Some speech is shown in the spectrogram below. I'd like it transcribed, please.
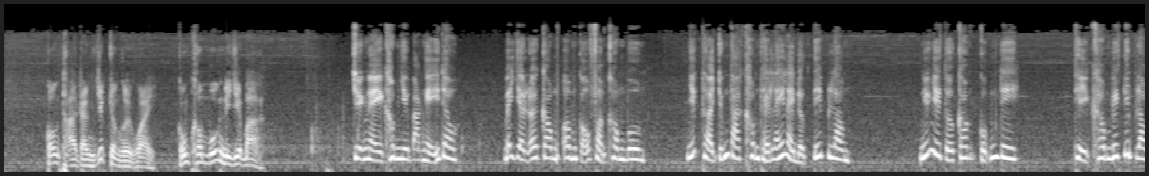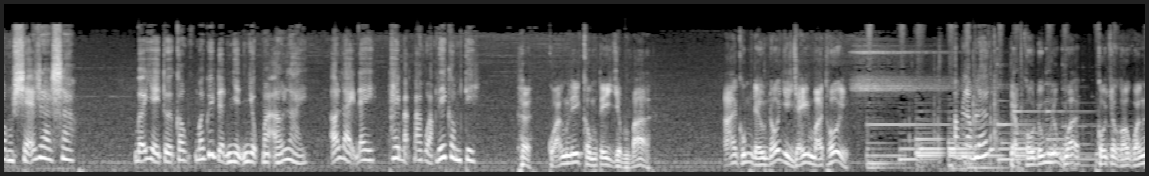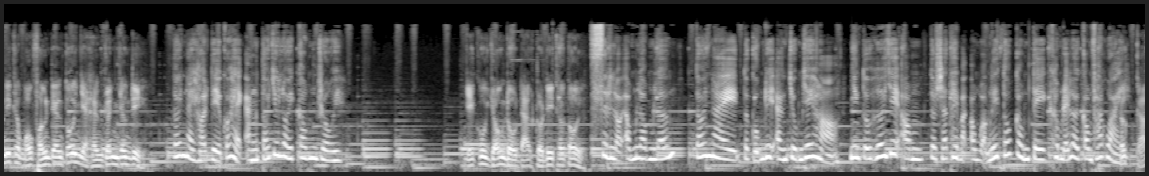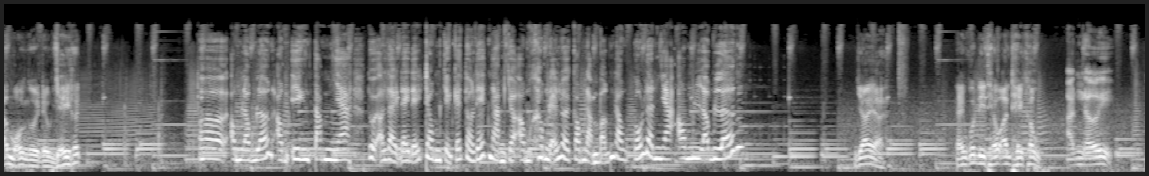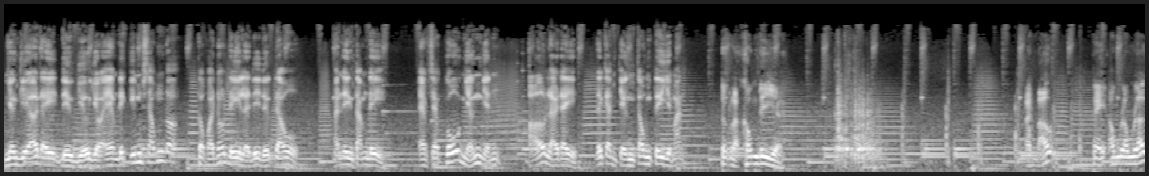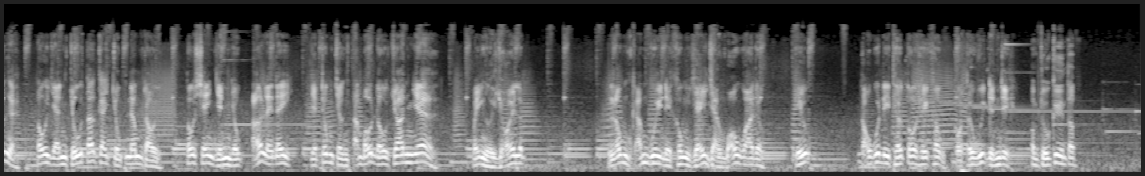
Con thà rằng giúp cho người ngoài Cũng không muốn đi với ba. Chuyện này không như ba nghĩ đâu. Bây giờ lôi công ôm cổ phần không buông Nhất thời chúng ta không thể lấy lại được tiếp long Nếu như tụi con cũng đi Thì không biết tiếp long sẽ ra sao. Bởi vậy tụi con mới quyết định nhịn nhục mà ở lại. Ở lại đây thay mặt ba quản lý công ty. Quản lý công ty giùm ba. Ai cũng đều nói như vậy mà thôi Ông Long lớn. Gặp cô đúng lúc quá. Cô cho gọi quản lý các bộ phận đen tối nhà hàng doanh nhân đi. Tối nay họ đều có hẹn ăn tối với lôi công rồi. Vậy cô dọn đồ đạc rồi đi theo tôi. Xin lỗi ông Long lớn. Tối nay tôi cũng đi ăn chung với họ Nhưng tôi hứa với ông Tôi sẽ thay mặt ông quản lý tốt công ty Không để lôi công phá hoại. Tất cả mọi người đều vậy hết. Ờ, ông Long lớn, ông yên tâm nha. Tôi ở lại đây để trông chừng cái toilet nam cho ông không để lôi công làm bẩn đâu. Cố lên nha, ông Long lớn. Giai à Em có đi theo anh hay không Anh ơi Nhân viên ở đây đều dựa vào em để kiếm sống đó. Không phải nói đi là đi được đâu. Anh yên tâm đi Em sẽ cố nhẫn nhịn. Ở lại đây để canh chừng công ty giùm anh. Tức là không đi à Anh bảo Này ông Long lớn à Tôi và anh chủ tới cả chục năm rồi. Tôi sẽ nhịn nhục ở lại đây Và trông chừng tạm bảo đồ cho anh nha. Mấy người giỏi lắm. Long cảm quy này không dễ dàng bỏ qua đâu. Hiểu Cậu có đi theo tôi hay không? Cậu tự quyết định đi. Ông chủ cứ yên tâm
